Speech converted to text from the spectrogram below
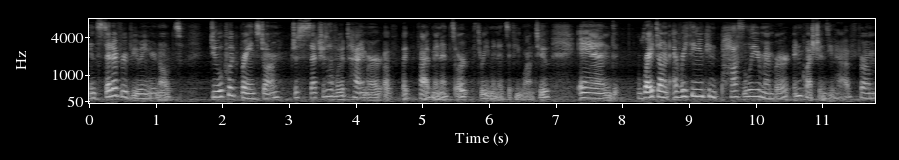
instead of reviewing your notes, do a quick brainstorm. Just set yourself a timer of like five minutes or three minutes if you want to, and write down everything you can possibly remember and questions you have from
